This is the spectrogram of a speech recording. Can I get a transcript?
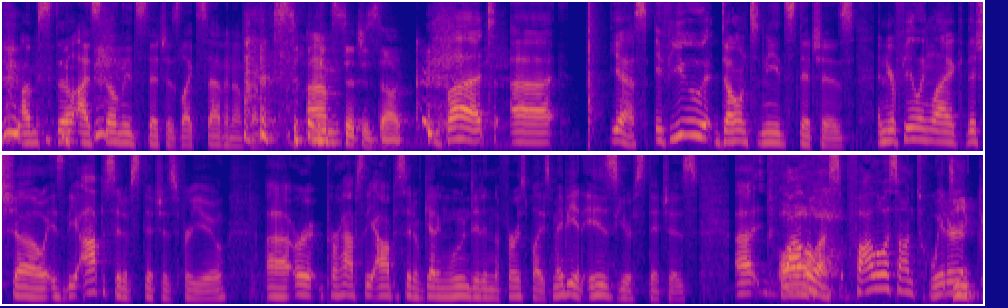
I'm still I still need stitches, like seven of them. still Um, need stitches dog But uh, yes, if you don't need stitches and you're feeling like this show is the opposite of stitches for you, uh, or perhaps the opposite of getting wounded in the first place, maybe it is your stitches. Uh, follow Oh. us. Follow us on Twitter. Deep.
